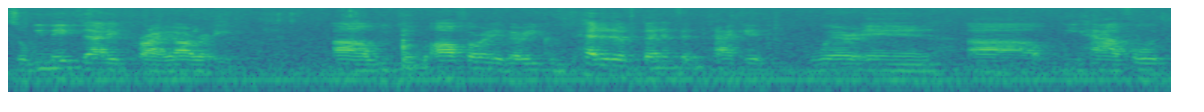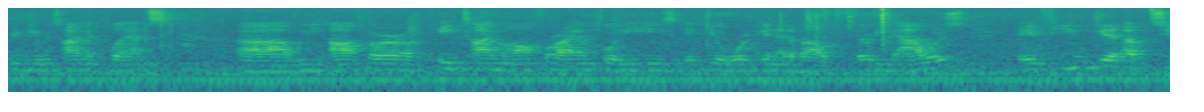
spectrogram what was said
So we make that a priority. Uh, we do offer a very competitive benefit packet wherein uh, we have 403B retirement plans. Uh, we offer a paid time off for our employees if you're working at about 30 hours. If you get up to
